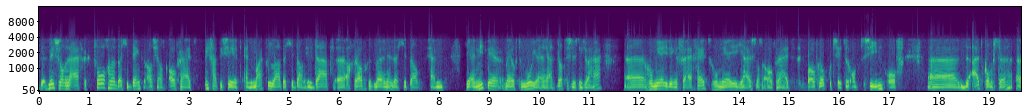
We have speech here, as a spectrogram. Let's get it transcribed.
het misverstand is eigenlijk het volgende: dat je denkt als je als overheid privatiseert en de markt toelaat, dat je dan inderdaad achterover kunt leunen en dat je dan er, je er niet meer mee hoeft te moeien. En ja, dat is dus niet waar. Uh, hoe meer je dingen vrijgeeft, hoe meer je juist als overheid er bovenop moet zitten om te zien of uh, de uitkomsten uh,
